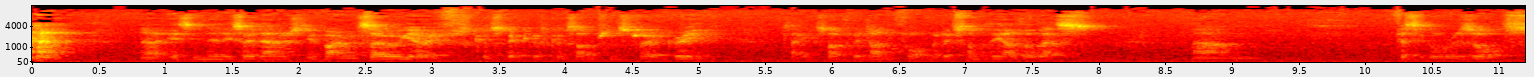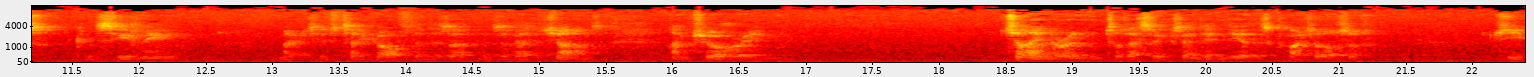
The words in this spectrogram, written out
uh, isn't nearly so damaged to the environment. So, you know, if conspicuous consumption stroke greed takes off, we're done for. But if some of the other less um, physical resource consuming motives take off, then there's a, there's a better chance. I'm sure in China and to a lesser extent India, there's quite a lot of cheap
